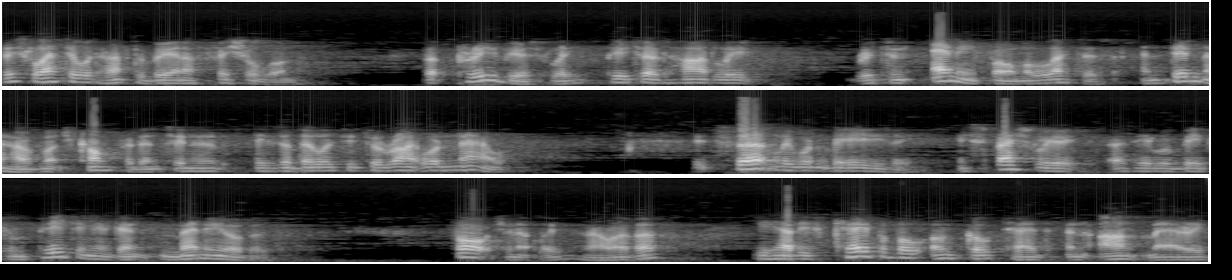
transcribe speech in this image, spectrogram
This letter would have to be an official one. But previously, Peter had hardly written any formal letters and didn't have much confidence in his ability to write one now. It certainly wouldn't be easy, especially as he would be competing against many others. Fortunately, however, he had his capable Uncle Ted and Aunt Mary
